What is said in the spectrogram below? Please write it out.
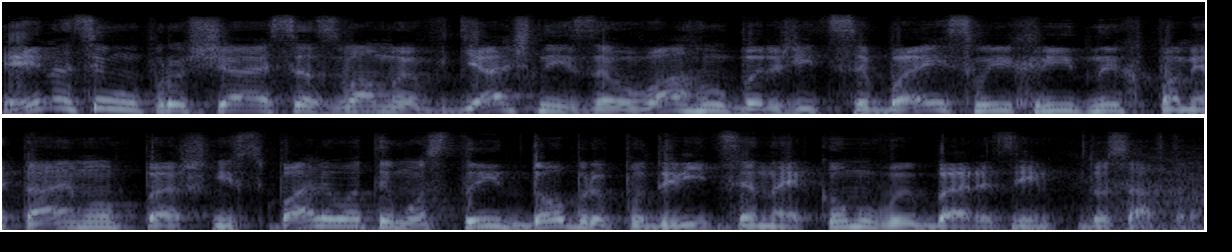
І на цьому прощаюся з вами вдячний за увагу. Бережіть себе і своїх рідних. Пам'ятаємо, перш ніж спалювати мости, добре подивіться, на якому ви березі. До завтра.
